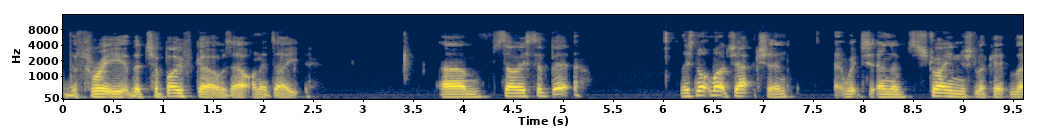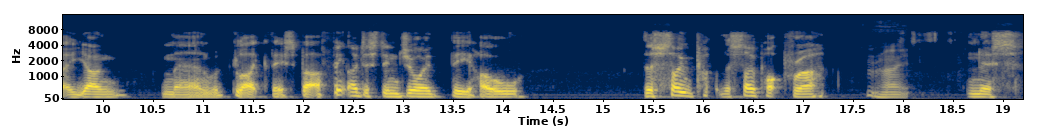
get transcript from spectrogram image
the three the to both girls out on a date. Um, so it's a bit. There's not much action, which and a strange look at that a young man would like this, but I think I just enjoyed the whole the soap the soap opera right ness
